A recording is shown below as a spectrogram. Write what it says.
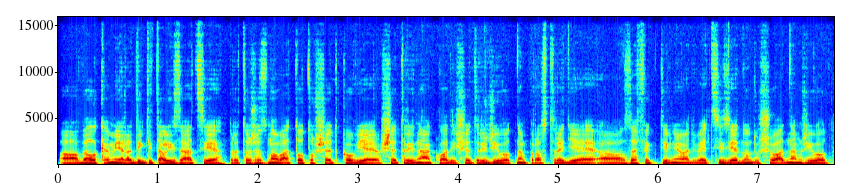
veľká miera digitalizácie, pretože znova toto všetko vie šetriť náklady, šetriť životné prostredie, zefektívňovať veci, zjednodušovať nám život.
